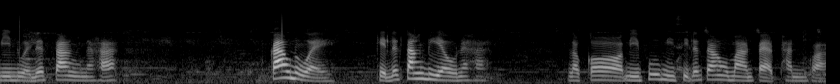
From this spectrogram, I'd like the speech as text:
มีหน่วยเลือกตั้งนะคะ 9 หน่วยเขตเลือกตั้งเดียวนะคะ แล้วก็มีผู้มีสิทธิเลือกตั้งประมาณ 8,000 กว่า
